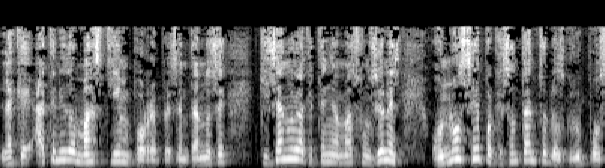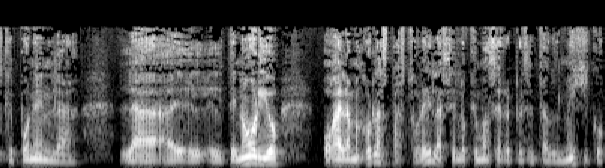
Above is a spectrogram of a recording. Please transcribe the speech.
la que ha tenido más tiempo representándose, quizás no la que tenga más funciones, o no sé, porque son tantos los grupos que ponen la, el, tenorio, o a lo mejor las pastorelas es lo que más se ha representado en México.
